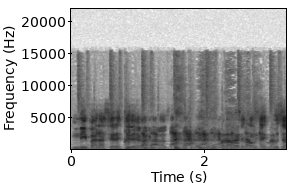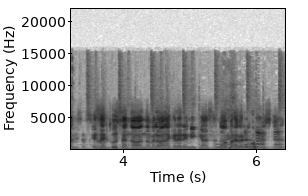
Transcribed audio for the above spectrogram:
Ni para hacer estudios de mercado. ni para ver la última esa excusa, esa excusa no, no me la van a creer en mi casa. No, para ver cómo funciona.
